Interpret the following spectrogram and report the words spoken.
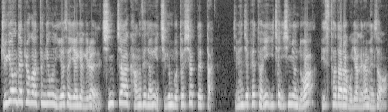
주경 대표 같은 경우는 이어서 이야기하기를 진짜 강세장이 지금부터 시작됐다. 지금 현재 패턴이 2020년도와 비슷하다라고 이야기를 하면서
